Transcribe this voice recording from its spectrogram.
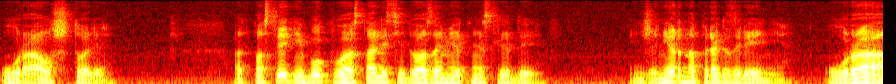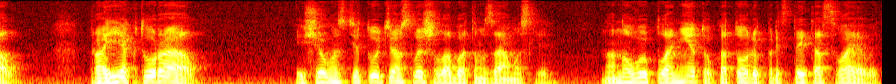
Урал, что ли. От последней буквы остались едва заметные следы. Инженер напряг зрение. Урал! Проект «Урал». Еще в институте он слышал об этом замысле. На новую планету, которую предстоит осваивать,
